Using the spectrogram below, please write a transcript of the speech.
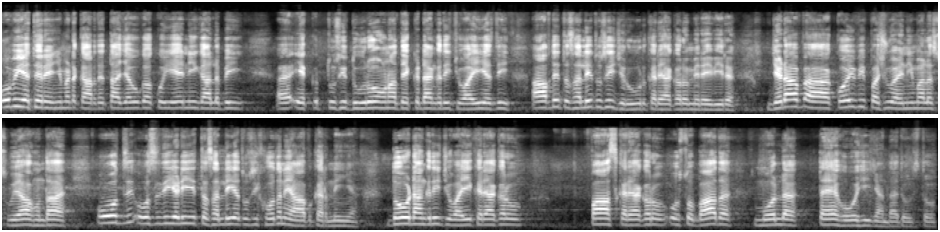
ਉਹ ਵੀ ਇੱਥੇ ਅਰੇਂਜਮੈਂਟ ਕਰ ਦਿੱਤਾ ਜਾਊਗਾ। ਕੋਈ ਇਹ ਨਹੀਂ ਗੱਲ ਵੀ ਇੱਕ ਤੁਸੀਂ ਦੂਰੋਂ ਆਉਣਾ ਤੇ ਇੱਕ ਡੰਗ ਦੀ ਚੁਆਈ ਇਸ ਦੀ, ਆਪਦੀ ਤਸੱਲੀ ਤੁਸੀਂ ਜ਼ਰੂਰ ਕਰਿਆ ਕਰੋ ਮੇਰੇ ਵੀਰ। ਜਿਹੜਾ ਕੋਈ ਵੀ ਪਸ਼ੂ ਐਨੀਮਲ ਸੂਇਆ ਹੁੰਦਾ ਹੈ, ਉਹ ਉਸ ਦੀ ਜਿਹੜੀ ਤਸੱਲੀ ਹੈ ਤੁਸੀਂ ਖੁਦ ਨੇ ਆਪ ਕਰਨੀ ਆ ਦੋ ਡੰਗ ਦੀ ਚੁਆਈ ਕਰਿਆ ਕਰੋ, ਪਾਸ ਕਰਿਆ ਕਰੋ, ਉਸ ਤੋਂ ਬਾਅਦ ਮੁੱਲ ਤੈਅ ਹੋ ਹੀ ਜਾਂਦਾ ਦੋਸਤੋ।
